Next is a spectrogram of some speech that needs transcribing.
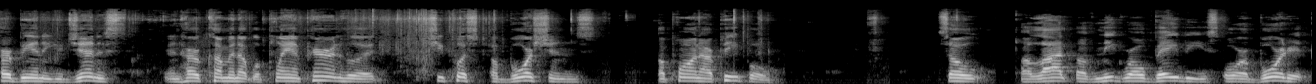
her being a eugenist and her coming up with Planned Parenthood, she pushed abortions upon our people. So a lot of Negro babies are aborted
